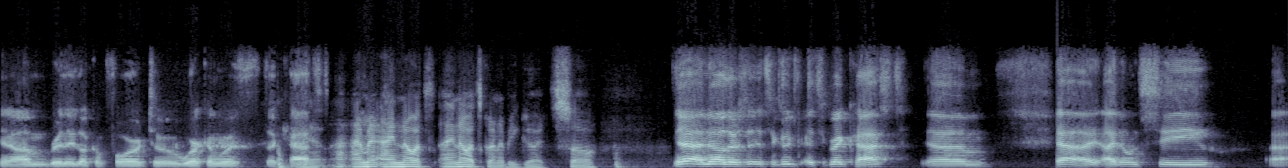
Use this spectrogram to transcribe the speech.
you know, I'm really looking forward to working with the Yeah, cast. I, I mean, I know it's I know it's going to be good. So Yeah, no, there's it's a good it's a great cast. Um, yeah, I, I don't see. I,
